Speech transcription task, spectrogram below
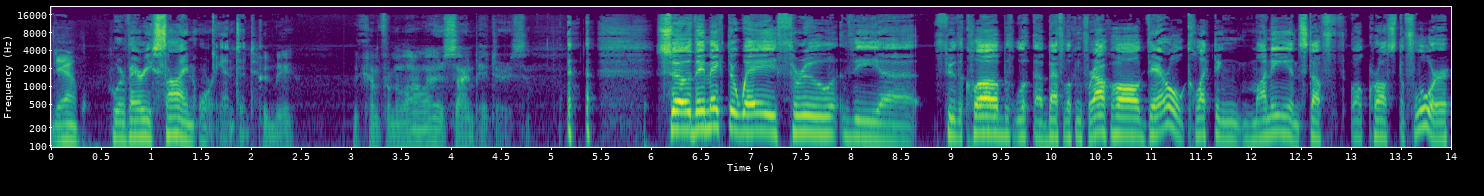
Yeah. who are very sign oriented. Could be. We come from a long line of sign painters. So they make their way through the uh, through the club. Uh, Beth looking for alcohol. Daryl collecting money and stuff across the floor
